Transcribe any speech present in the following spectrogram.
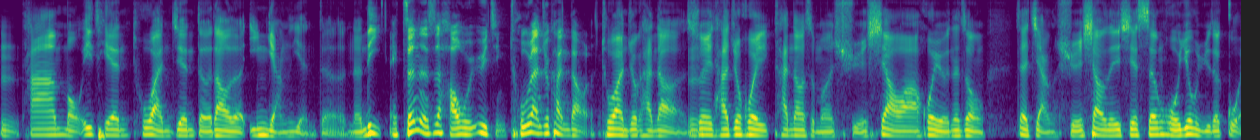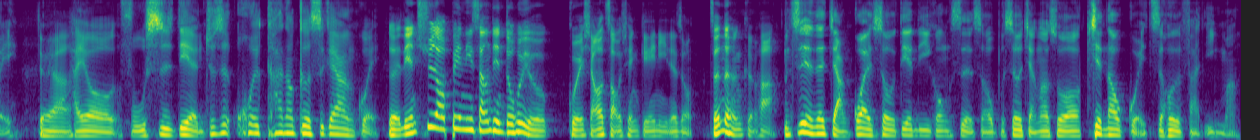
嗯，她某一天突然间得到了阴阳眼的能力，哎，真的是毫无预警，突然就看到了，突然就看到了，嗯、所以她就会看到什么学校啊，会有那种在讲学校的一些生活用语的鬼，对啊，还有服饰店，就是会看到各式各样的鬼，对，连去到便利商店都会有鬼想要找钱给你那种，真的很可怕。我们之前在讲怪兽电力公司的时候，不是有讲到说见到鬼之后的反应吗？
